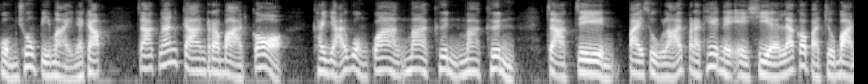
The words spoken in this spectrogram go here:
คมช่วงปีใหม่นะครับ จากนั้นการระบาดก็ขยายวงกว้างมากขึ้นมากขึ้น จากจีนไปสู่หลายประเทศในเอเชีย แล้วก็ปัจจุบัน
